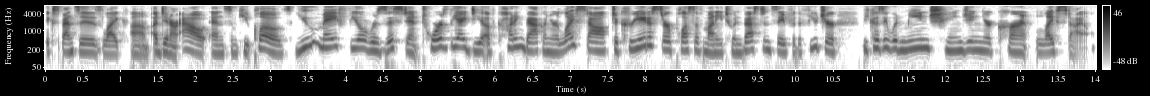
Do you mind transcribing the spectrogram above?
expenses like um, a dinner out and some cute clothes, you may feel resistant towards the idea of cutting back on your lifestyle to create a surplus of money to invest and save for the future because it would mean changing your current lifestyle.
